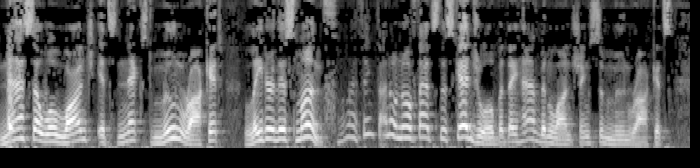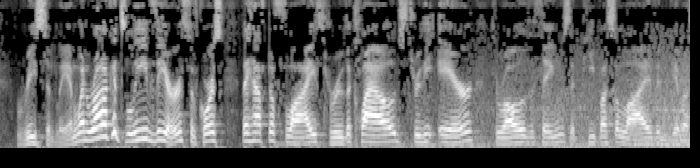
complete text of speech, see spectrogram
NASA will launch its next moon rocket later this month. Well, I think, I don't know if that's the schedule, but they have been launching some moon rockets recently. And when rockets leave the Earth, of course, they have to fly through the clouds, through the air, through all of the things that keep us alive and give us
